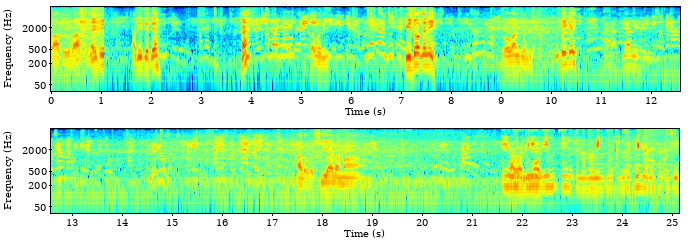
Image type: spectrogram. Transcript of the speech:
વાહ ભાઈ વાહ. નહીં તે આદિત્ય તે? હે? ખબર નહીં. પીધો કે નહીં? તો વાંધો નહીં. પી ગઈ? હાલો ભાઈ શિયાળામાં મિલન એ બધા મારા મમ્મીને ઘરે તો બધા ભેગા જતા પછી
